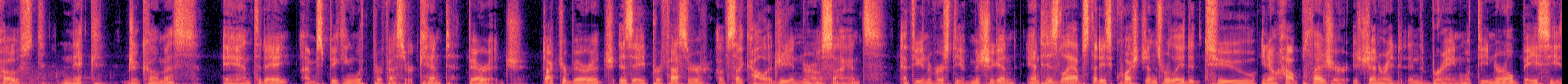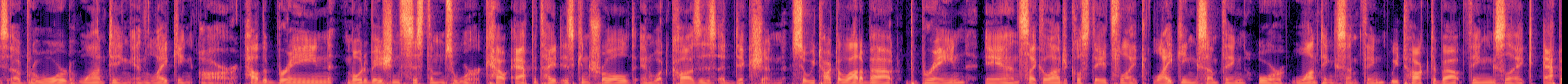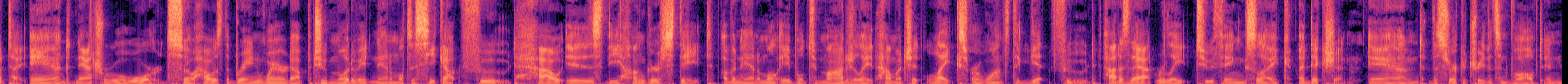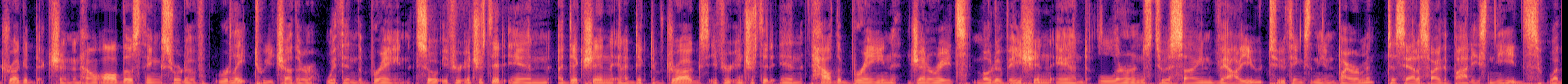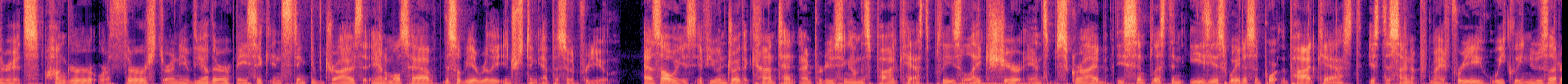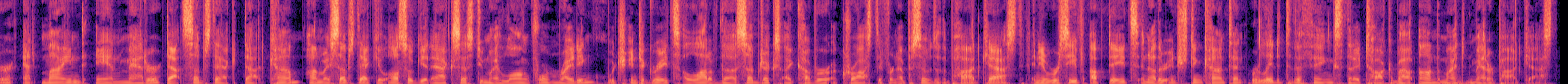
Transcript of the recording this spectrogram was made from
Host, Nick Jikomes, and today I'm speaking with Professor Kent Berridge. Dr. Berridge is a professor of psychology and neuroscience at the University of Michigan, and his lab studies questions related to, you know, how pleasure is generated in the brain, what the neural bases of reward, wanting, and liking are, how the brain motivation systems work, how appetite is controlled, and what causes addiction. So we talked a lot about the brain and psychological states like liking something or wanting something. We talked about things like appetite and natural rewards. So how is the brain wired up to motivate an animal to seek out food? How is the hunger state of an animal animal able to modulate how much it likes or wants to get food? How does that relate to things like addiction and the circuitry that's involved in drug addiction and how all those things sort of relate to each other within the brain? So, if you're interested in addiction and addictive drugs, if you're interested in how the brain generates motivation and learns to assign value to things in the environment to satisfy the body's needs, whether it's hunger or thirst or any of the other basic instinctive drives that animals have, this will be a really interesting episode for you. As always, if you enjoy the content I'm producing on this podcast, please like, share, and subscribe. The simplest and easiest way to support the podcast is to sign up for my free weekly newsletter at mindandmatter.substack.com. On my Substack, you'll also get access to my long form writing, which integrates a lot of the subjects I cover across different episodes of the podcast, and you'll receive updates and other interesting content related to the things that I talk about on the Mind and Matter podcast.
